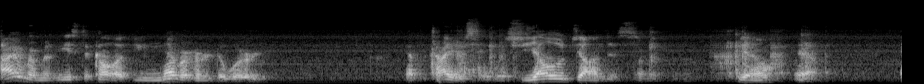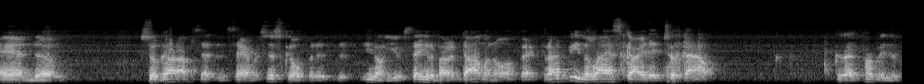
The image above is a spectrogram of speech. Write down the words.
I remember they used to call it. You never heard the word hepatitis. It was yellow jaundice. You know, Yeah. and um, so got upset in San Francisco. But it, you know, you're thinking about a domino effect, and I'd be the last guy they took out because I'm probably the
